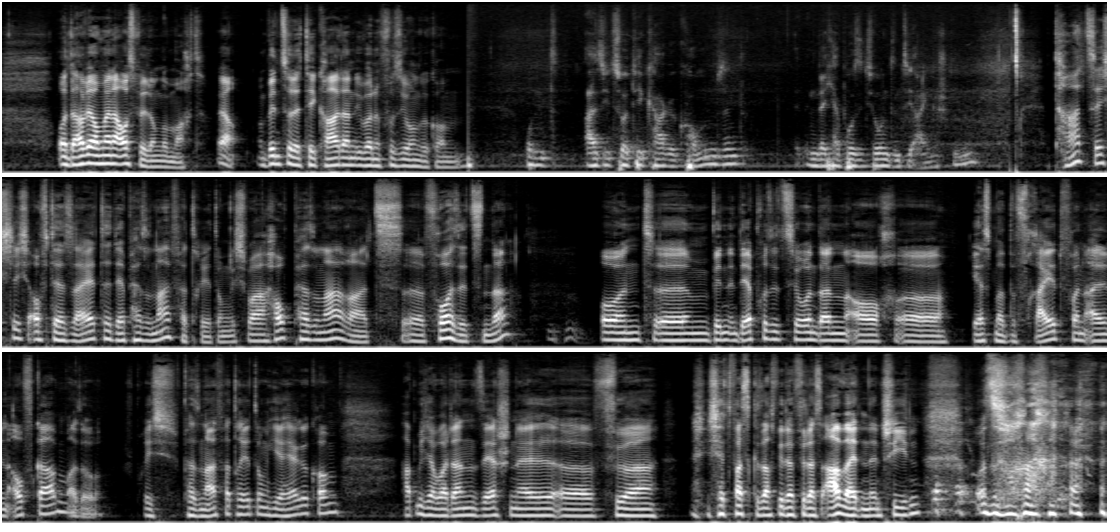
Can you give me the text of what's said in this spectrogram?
Und da habe ich auch meine Ausbildung gemacht. Ja. Und bin zu der TK dann über eine Fusion gekommen. Und als Sie zur TK gekommen sind, in welcher Position sind Sie eingestiegen? Tatsächlich auf der Seite der Personalvertretung. Ich war Hauptpersonalratsvorsitzender mhm. und ähm, bin in der Position dann auch äh, erstmal befreit von allen Aufgaben, also sprich Personalvertretung hierher gekommen, habe mich aber dann sehr schnell äh, für ich hätte fast gesagt, wieder für das Arbeiten entschieden. Und zwar.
